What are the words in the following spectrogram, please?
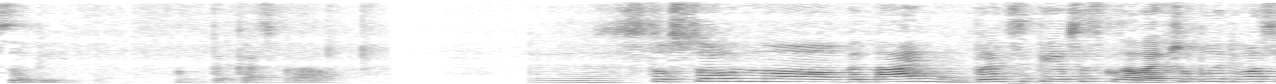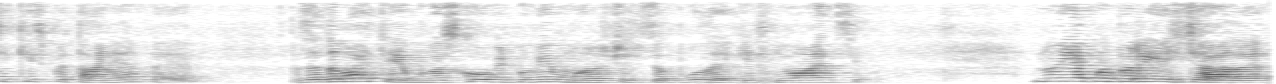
собі. От така справа. Стосовно винайму, в принципі, я все сказала. Якщо будуть у вас якісь питання, ви задавайте, я обов'язково відповім, може щось забули, якісь нюансів. Ну, як ми переїжджали?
